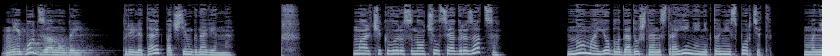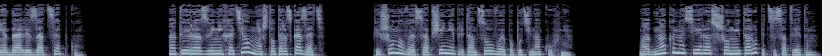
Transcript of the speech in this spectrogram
«Не будь занудой», — прилетает почти мгновенно. Пф, мальчик вырос и научился огрызаться? Но мое благодушное настроение никто не испортит. Мне дали зацепку. «А ты разве не хотел мне что-то рассказать?» Пишу новое сообщение, пританцовывая по пути на кухню. Однако на сей раз Шон не торопится с ответом.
